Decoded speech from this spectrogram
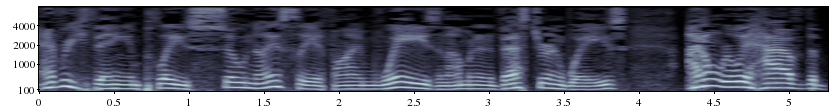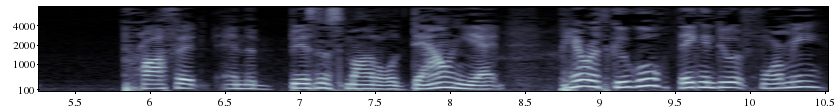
everything in place so nicely. If I'm Waze and I'm an investor in Waze, I don't really have the profit and the business model down yet. Pair with Google, they can do it for me.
